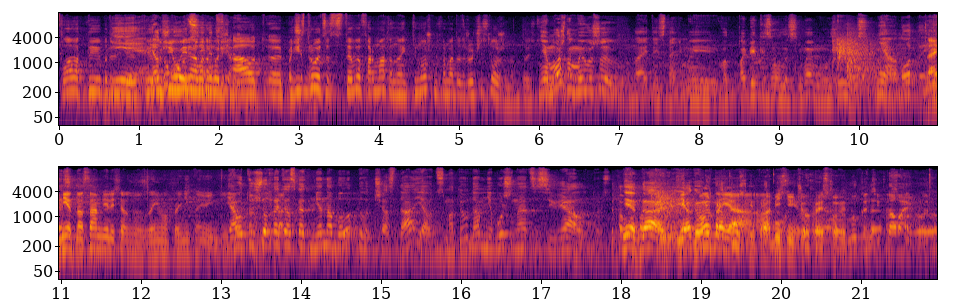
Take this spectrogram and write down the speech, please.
Слава, ты, подожди, Не, ты я очень думал, уверенно он об этом говоришь, фильм. а вот э, перестроиться с ТВ формата на киношный формат, это же очень сложно. То есть, Не, можно мы уже на этой стадии. Мы вот побег из аула снимаем, мы уже есть. Не, ну вот... Да я- нет, на самом деле сейчас взаимопроникновение. Я вот еще хотел так. сказать, мне наоборот, вот сейчас, да, я вот смотрю, да, мне больше нравятся сериалы. То есть, Нет, да, я говорю про я кухню, про объясню, кухню. что происходит? ну-ка, тихо, Давай, спокойно.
